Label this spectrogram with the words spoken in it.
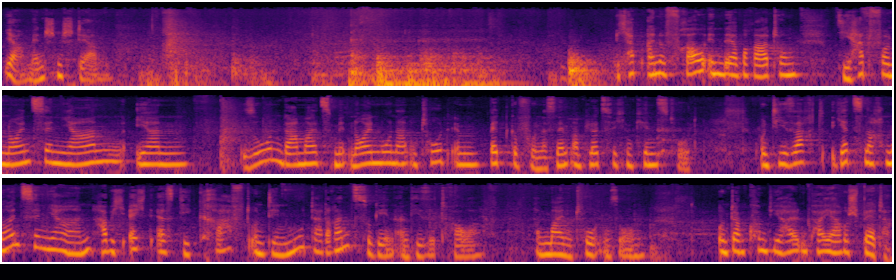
ja, Menschen sterben. Ich habe eine Frau in der Beratung, die hat vor 19 Jahren ihren Sohn damals mit neun Monaten tot im Bett gefunden. Das nennt man plötzlich einen Kindstod. Und die sagt, jetzt nach 19 Jahren habe ich echt erst die Kraft und den Mut, da dran zu gehen an diese Trauer, an meinen toten Sohn. Und dann kommt die halt ein paar Jahre später.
